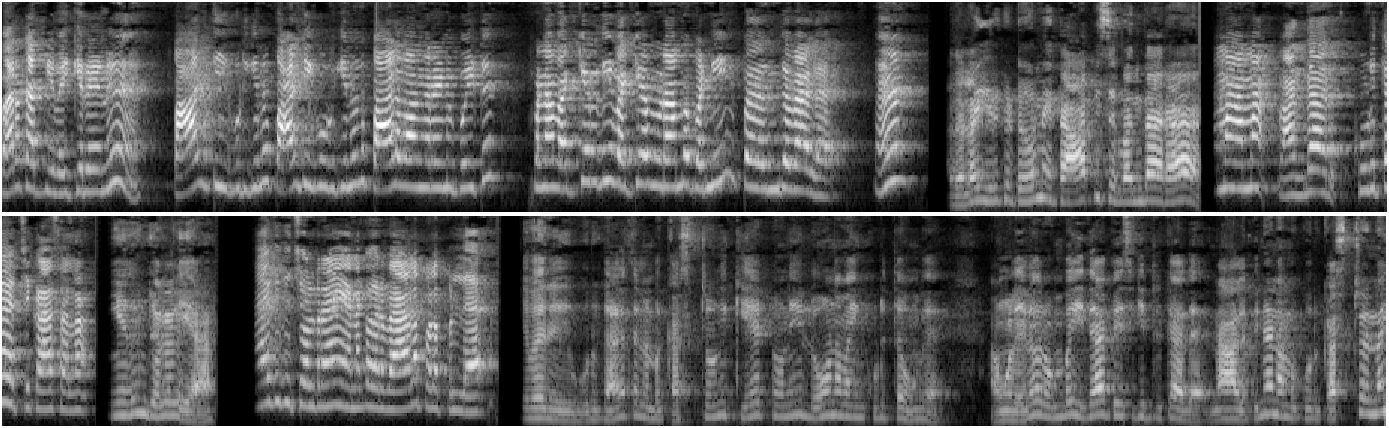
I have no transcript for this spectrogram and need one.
வர காப்பி வைக்கிறேன்னு. பால் டீ குடிக்கணும் பால் டீ குடிக்கணும்னு பால் வாங்குறேன்னு போயிட்டு இப்ப நான் வைக்கிறதையும் வைக்க விடாம பண்ணி இப்ப இந்த வேலை? அதெல்லாம் இருக்கட்டும். நேத்து ஆபீஸர் வந்தாரா? ஆமா ஆமா. வந்தாரு. கொடுத்தாச்சு காசெல்லாம். நீ எதுவும் சொல்லலையா? நான் எதுக்கு சொல்றேன்? எனக்கு ஒரு வேலை பழப்பு இல்ல. இவர் ஒரு காலத்துல நம்ம கஷ்டம்னு கேட்டோன்னே லோனை வாங்கி கொடுத்தவங்க. அவங்கள எல்லாம் ரொம்ப இதா பேசிக்கிட்டு இருக்காத. நாளை பின்ன நமக்கு ஒரு கஷ்டம்னா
